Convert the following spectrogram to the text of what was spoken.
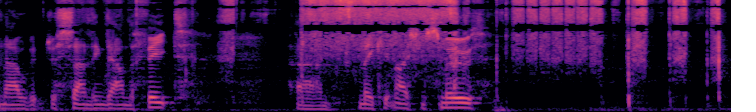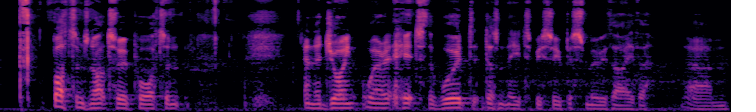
Now we're just sanding down the feet and make it nice and smooth. Bottom's not too important and the joint where it hits the wood it doesn't need to be super smooth either um,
